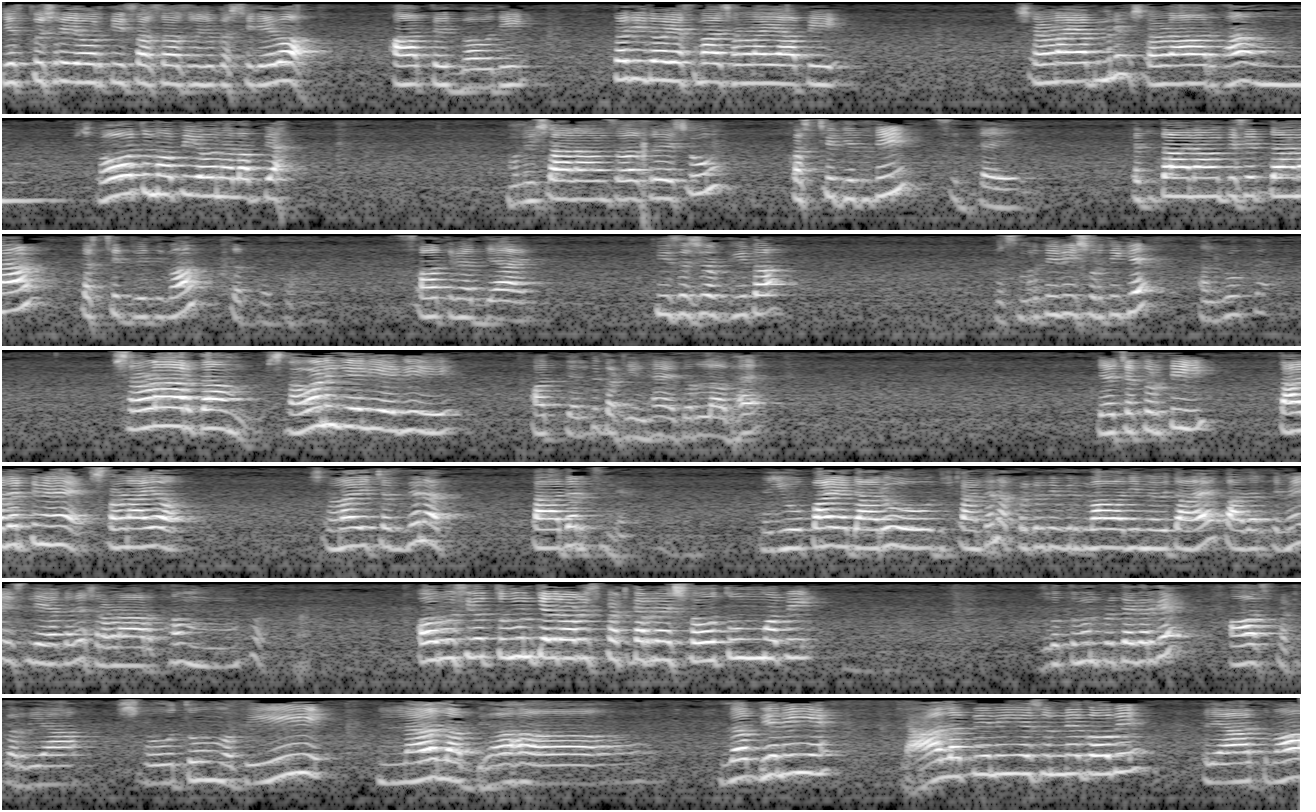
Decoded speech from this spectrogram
यस्तु श्रेय और तीसरा सहस्र जो कश्य देव आत्मवती तदिदो यस्मा मैंने यो न लभ्य। मनुष्याणाम सहस्रेशु यदि सिद्ध है सिद्धानाम सातवें अध्याय, तीसरे श्लोक गीता। स्मृति भी श्रुति के अनुरूप है। श्रवणार्थम श्रवण के लिए भी अत्यंत कठिन है, दुर्लभ है। यह चतुर्थी तादर्थ में है, श्रवणाय। श्रवणाय चतुर्थी ना, तादर्थ में। उपाय, दारू दृष्टांत है ना, प्रकृति विकृति भाव आदि में होता है, तादर्थ में, इसलिए कहते श्रवणार्थम और उसी को तुम उनके और स्पष्ट कर रहे श्रोतुम अपनी उसको तुम प्रत्यय करके और स्पष्ट कर दिया। श्रोतुम अभी न लभ्य। लभ्य नहीं है। क्या लभ्य नहीं है सुनने को भी? आत्मा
